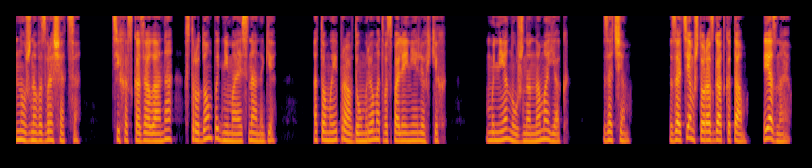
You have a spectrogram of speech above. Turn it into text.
«Нужно возвращаться», — тихо сказала она, с трудом поднимаясь на ноги. «А то мы и правда умрем от воспаления легких. Мне нужно на маяк». «Зачем?» Затем, что разгадка там. Я знаю.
